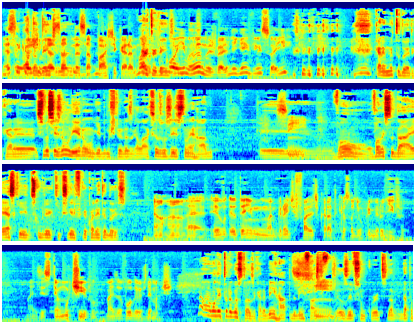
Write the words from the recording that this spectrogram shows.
Essa que eu acho Adam Dent, engraçado né? nessa parte, cara. Mano, Arthur ficou Dent, aí anos, velho. Ninguém viu isso aí. cara, é muito doido, cara. Se vocês não leram o Guia do Mochileiro das Galáxias, vocês estão errados. Sim. Vão, vão estudar a ESC e descobrir o que, que significa 42. Aham, é. Eu, eu tenho uma grande falha de caráter que eu só li o primeiro livro. Mas isso tem um motivo. Mas eu vou ler os demais. Não, é uma leitura gostosa, cara. É bem rápido, bem fácil Sim. de fazer. Os livros são curtos, dá, dá, pra,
